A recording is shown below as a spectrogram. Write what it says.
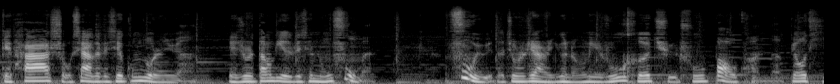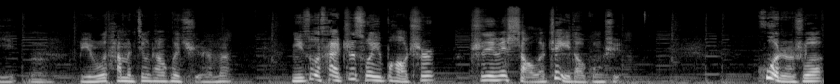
给他手下的这些工作人员，也就是当地的这些农妇们，赋予的就是这样一个能力：如何取出爆款的标题。嗯，比如他们经常会取什么？你做菜之所以不好吃，是因为少了这一道工序。或者说，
